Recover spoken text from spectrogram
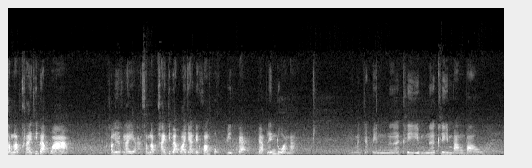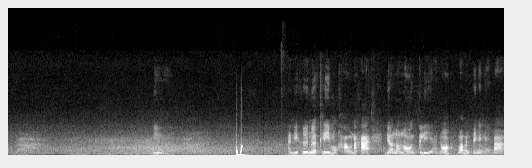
สำหรับใครที่แบบว่าเขาเรียกอะไรอะสำหรับใครที่แบบว่าอยากได้ความปกปิดแบบแบบเร่งด่วนอะนี่มันจะเป็นเนื้อครีม เนื้อครีมบางเบานี่ อันนี้คือเนื้อครีมของเขานะคะ เดี๋ยวเราลองเกลี่ยเนาะว่ามันเป็นยังไงบ้าง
